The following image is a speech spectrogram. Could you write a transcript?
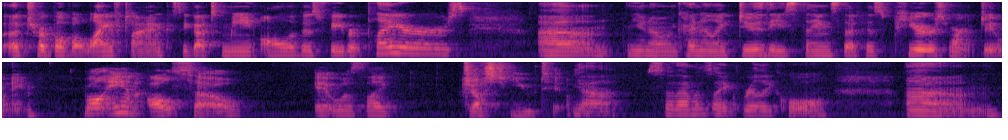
a trip of a lifetime because he got to meet all of his favorite players, um, you know, and kind of like do these things that his peers weren't doing. Well, and also, it was like just you two. Yeah. So that was like really cool. Um,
